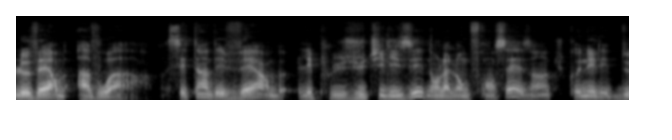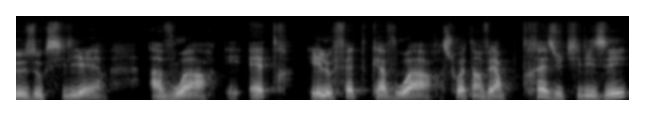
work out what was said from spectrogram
Le verbe avoir, c'est un des verbes les plus utilisés dans la langue française. Hein. Tu connais les deux auxiliaires, avoir et être. Et le fait qu'avoir soit un verbe très utilisé,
